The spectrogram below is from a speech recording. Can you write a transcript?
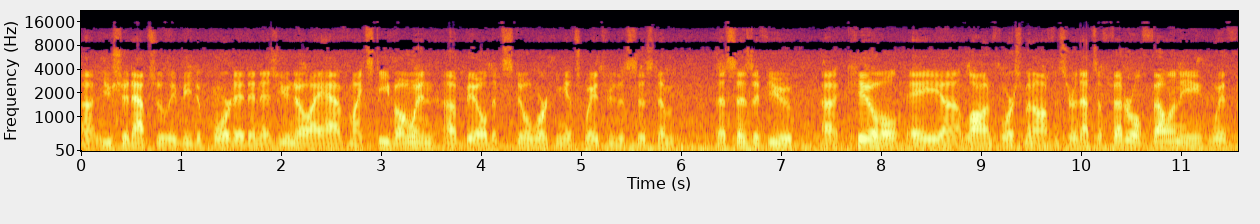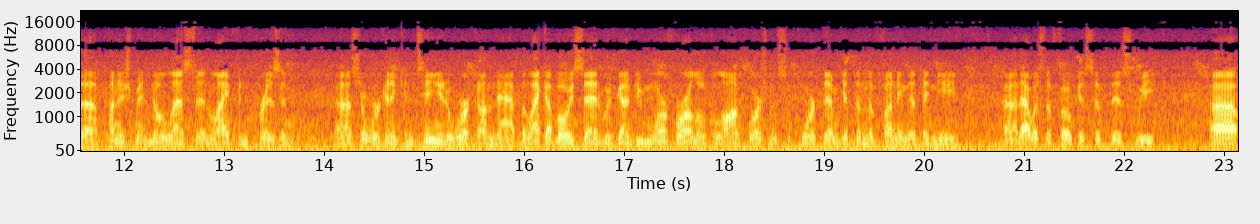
uh, you should absolutely be deported. And as you know, I have my Steve Owen uh, bill that's still working its way through the system that says if you uh, kill a law enforcement officer, that's a federal felony with punishment no less than life in prison. so we're going to continue to work on that. But like I've always said, we've got to do more for our local law enforcement, support them, get them the funding that they need. that was the focus of this week. Uh,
